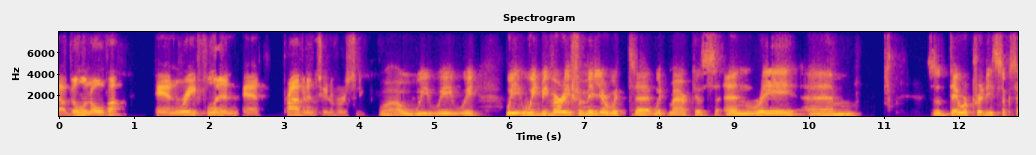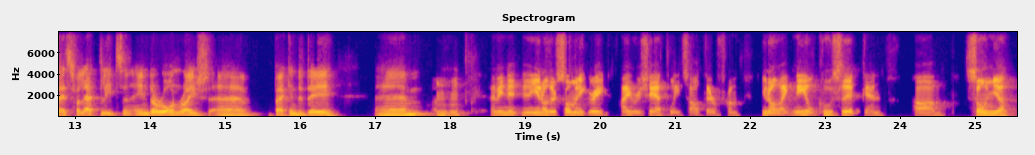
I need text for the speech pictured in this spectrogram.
uh, Villanova and Ray Flynn at Providence University. Wow, we we we we we'd be very familiar with uh, with Marcus and Ray. Um, so they were pretty successful athletes in, in their own right uh, back in the day. Um, mm-hmm. I mean, you know, there's so many great Irish athletes out there from, you know, like Neil Cusack and um, Sonia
